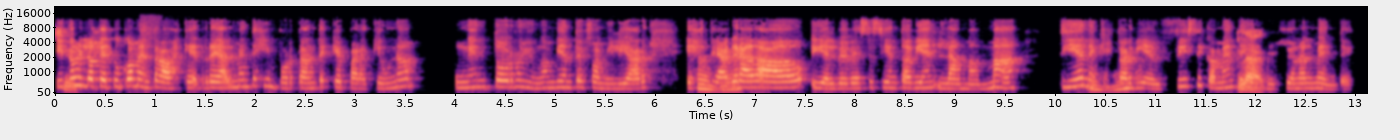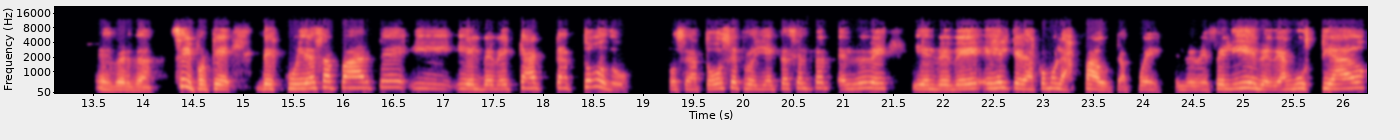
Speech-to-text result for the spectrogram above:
Y no, y lo que tú comentabas, que realmente es importante que para que una, un entorno y un ambiente familiar esté agradado y el bebé se sienta bien, la mamá tiene que estar bien físicamente y emocionalmente. Es verdad. Sí, porque descuida esa parte y, el bebé capta todo. O sea, todo se proyecta hacia el, bebé y el bebé es el que da como las pautas, pues. El bebé feliz, el bebé angustiado,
